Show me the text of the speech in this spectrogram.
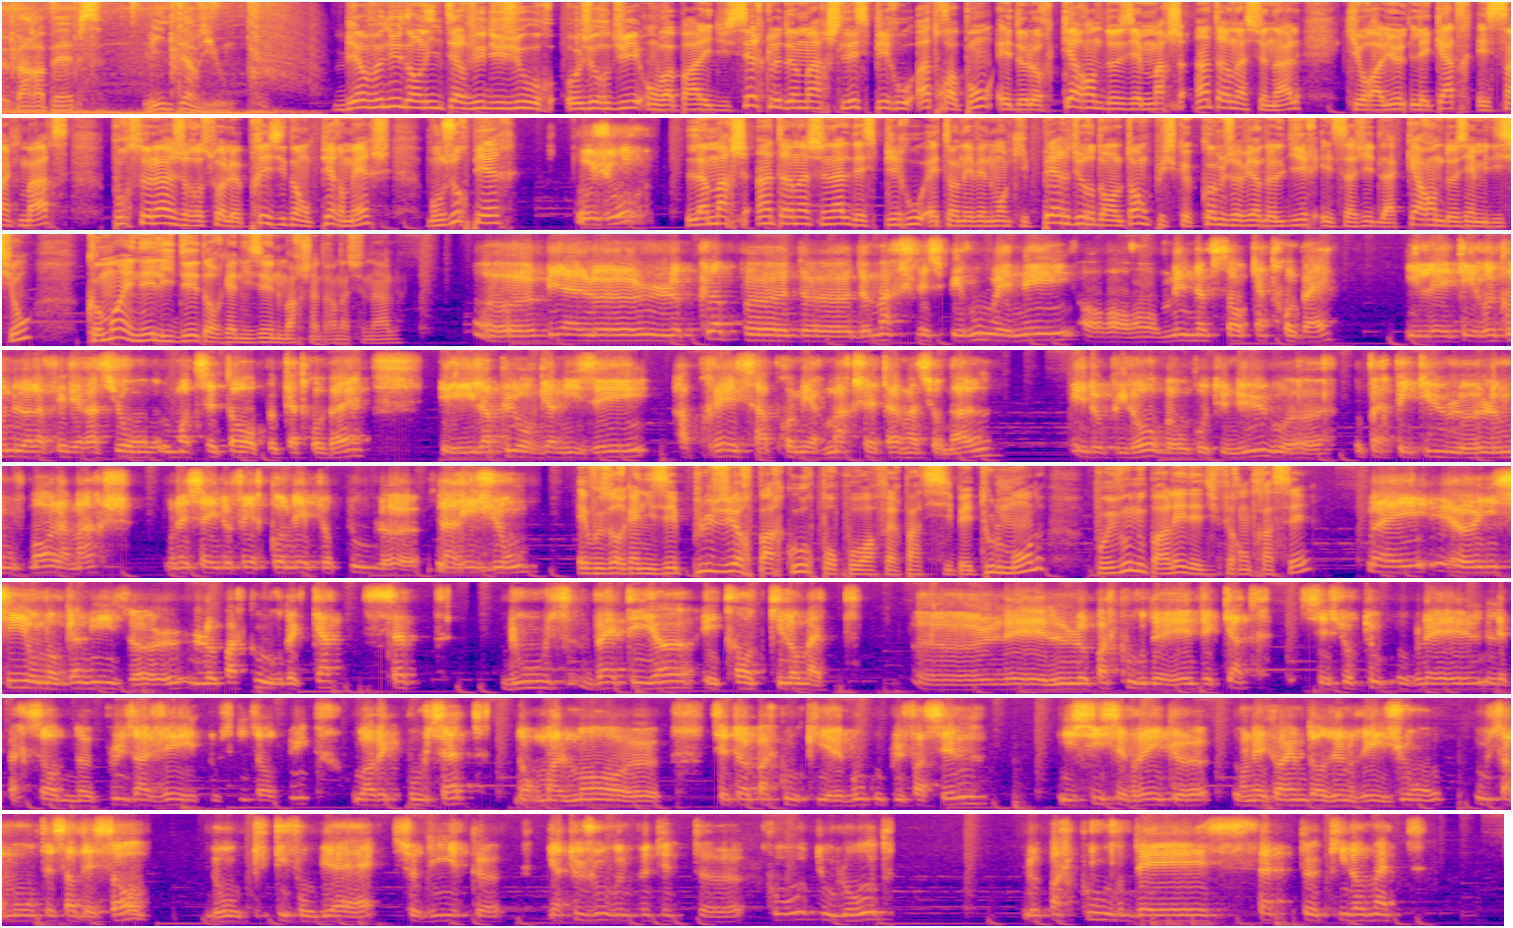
Le bar à peps, l'interview. Bienvenue dans l'interview du jour. Aujourd'hui, on va parler du cercle de marche Les Spirou à Trois Ponts et de leur 42e marche internationale qui aura lieu les 4 et 5 mars. Pour cela, je reçois le président Pierre Mersch. Bonjour Pierre. Bonjour. La marche internationale des Spirou est un événement qui perdure dans le temps puisque, comme je viens de le dire, il s'agit de la 42e édition. Comment est née l'idée d'organiser une marche internationale? Euh, bien, le, club euh, de, de marche des Spirou est né en 1980. Il a été reconnu à la fédération au mois de septembre 80 et il a pu organiser après sa première marche internationale. Et depuis lors, ben, on continue, euh, on perpétue le, mouvement, la marche. On essaye de faire connaître surtout la région. Et vous organisez plusieurs parcours pour pouvoir faire participer tout le monde. Pouvez-vous nous parler des différents tracés? Mais, euh, ici, on organise euh, le parcours de 4, 7, 12, 21 et 30 kilomètres. Euh, le parcours des, des 4, c'est surtout pour les, les personnes plus âgées et tout ce qui s'ensuit, ou avec poussette. Normalement, euh, c'est un parcours qui est beaucoup plus facile. Ici, c'est vrai que on est quand même dans une région où ça monte et ça descend. Donc, il faut bien se dire que il y a toujours une petite euh, côte ou l'autre. Le parcours des 7 kilomètres,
